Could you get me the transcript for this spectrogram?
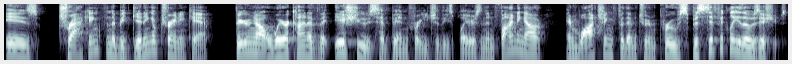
is tracking from the beginning of training camp, figuring out where kind of the issues have been for each of these players, and then finding out and watching for them to improve specifically those issues.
